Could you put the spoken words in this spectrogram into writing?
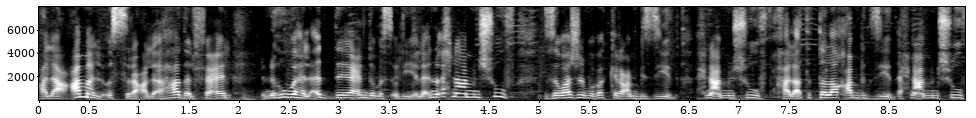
على عمل أسرة على هذا الفعل إنه هو هالقد عنده مسؤولية لأنه إحنا عم نشوف الزواج المبكر عم بيزيد إحنا عم نشوف حالات الطلاق عم بتزيد إحنا عم نشوف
